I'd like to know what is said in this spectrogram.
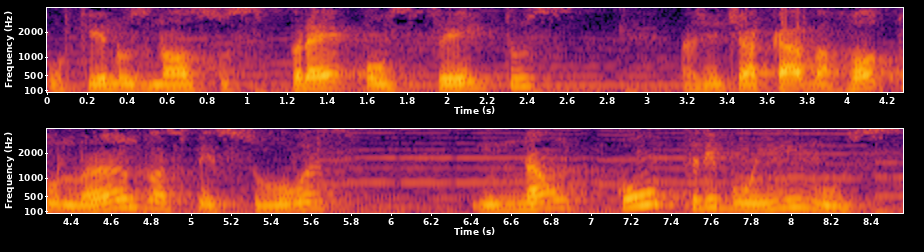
Porque nos nossos preconceitos, a gente acaba rotulando as pessoas e não contribuímos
